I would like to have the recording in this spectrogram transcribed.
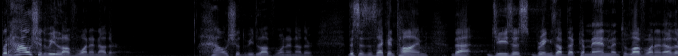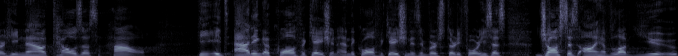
But how should we love one another? How should we love one another? This is the second time that Jesus brings up the commandment to love one another. He now tells us how. He is adding a qualification, and the qualification is in verse 34. He says, Just as I have loved you,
